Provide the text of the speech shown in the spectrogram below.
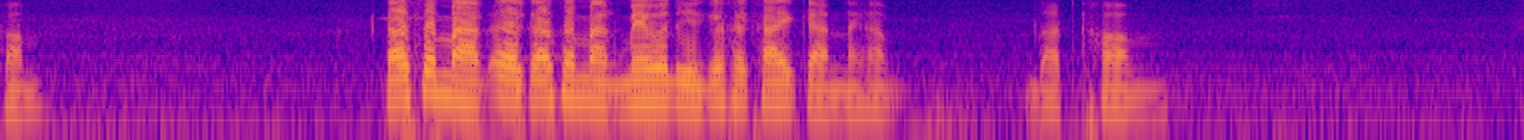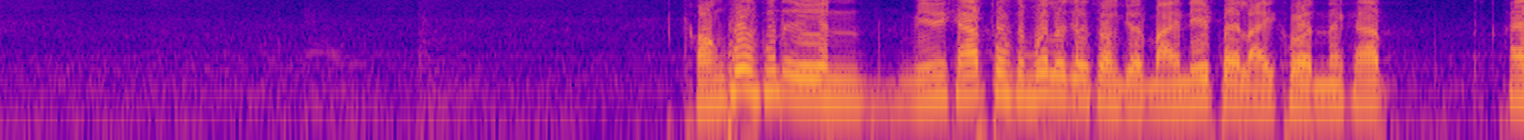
com การสมัครเออการสมัครเมลอื่นๆก็คล้าย ๆ กันนะครับ com ของเพื่อนคนอื่นมีไหมครับ ถ้าสมมติเราจะส่งจดหมายนี้ไปหลายคนนะครับ ให้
